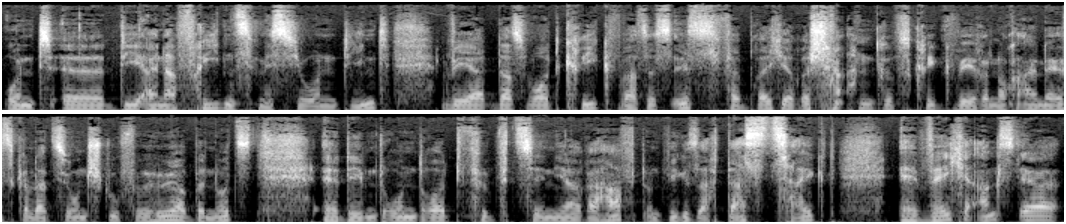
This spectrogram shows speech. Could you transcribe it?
und äh, die einer Friedensmission dient. Wer das Wort Krieg, was es ist, verbrecherischer Angriffskrieg wäre noch eine Eskalationsstufe höher benutzt, äh, dem drohen dort 15 Jahre Haft. Und wie gesagt, das zeigt, äh, welche Angst er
